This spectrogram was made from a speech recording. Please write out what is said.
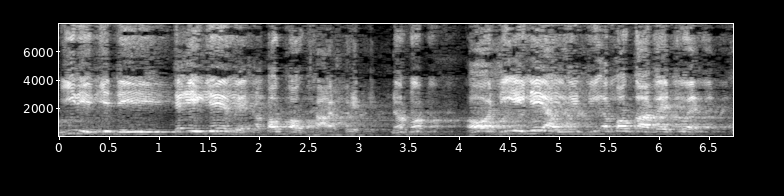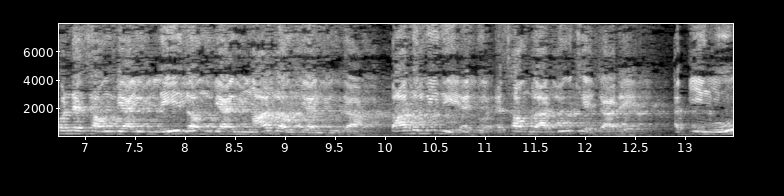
ညီတွေမြစ်တွေတအိမ်လေးပဲအပေါက်ပေါက်ထားတယ်နော်ဟောဒီအိမ်လေးကဝင်ဒီအပေါက်ကပဲအတွက်ခုနှစ်ဆောင်ပြိုင်လေးဆောင်ပြိုင်ငါးဆောင်ပြိုင်ဆိုတာ သားသမီးတွေအတွက်အဆောင်သာတိုးချဲ့ထားတဲ့အပြင်ကို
